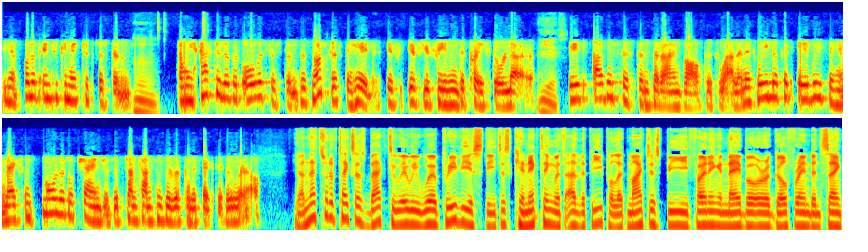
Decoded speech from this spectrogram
you know, full of interconnected systems, mm. and we have to look at all the systems. It's not just the head. If if you're feeling depressed or low, yes. there's other systems that are involved as well. And if we look at everything and make some small little changes, it sometimes has a ripple effect everywhere else. Yeah, and that sort of takes us back to where we were previously, just connecting with other people. It might just be phoning a neighbor or a girlfriend and saying,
